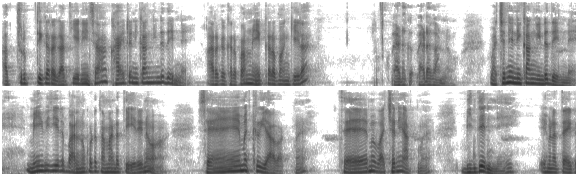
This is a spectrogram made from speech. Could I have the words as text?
අතෘප්තිකර ගතිය නිසා කයට නිකන් ඉන්න දෙන්නේ නැහැ. අරක කරපම් මේක කරපම් කියලා වැඩ වැඩ ගන්නවා. වචනේ නිකන් ඉන්න දෙන්නේ මේ විදිහට බලනකොට තමයි තේරෙනවා සෑම ක්‍රියාවක්ම සෑම වචනයක්ම බින්දෙන්නේ එහෙම නැත්නම් ඒක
